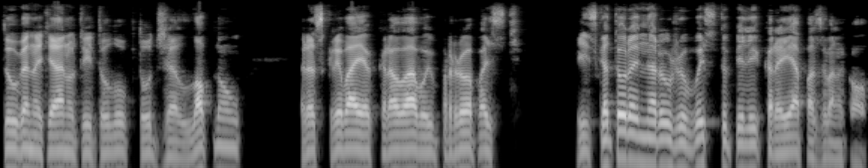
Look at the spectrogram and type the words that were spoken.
Туго натянутый тулуп тут же лопнул, раскрывая кровавую пропасть, из которой наружу выступили края позвонков.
